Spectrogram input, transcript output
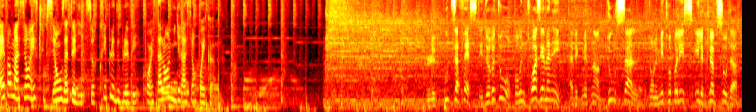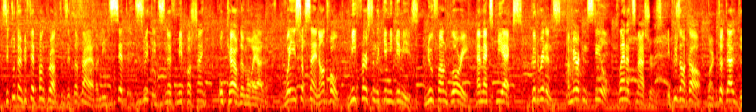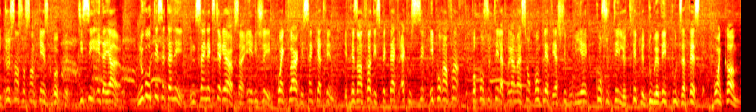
Informations et inscriptions aux ateliers sur www.salonimmigration.com. Le Pizza Fest est de retour pour une troisième année, avec maintenant 12 salles, dont le Métropolis et le Club Soda. C'est tout un buffet punk rock qui vous est offert les 17, 18 et 19 mai prochains au cœur de Montréal. Voyez sur scène, entre autres, Me First and the Gimme Gimmes, Newfound Glory, MXPX, Good Riddance, American Steel, Planet Smashers et plus encore, pour un total de 275 groupes d'ici et d'ailleurs. Nouveauté cette année, une scène extérieure sera érigée, Point Clark et Sainte-Catherine, et présentera des spectacles acoustiques et pour enfants. Pour consulter la programmation complète et acheter vos billets, consultez le www.poudzafest.com.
